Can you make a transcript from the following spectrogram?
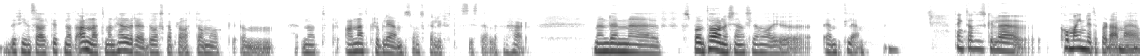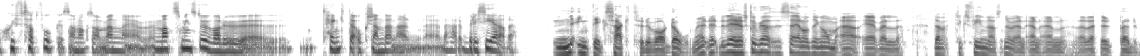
det finns alltid något annat man hellre då ska prata om och um, något annat problem som ska lyftas istället för det här. Då. Men den eh, spontana känslan var ju äntligen. Mm. Tänkte att vi skulle komma in lite på det där med skiftat fokusen också. Men eh, Mats, minns du vad du eh, tänkte och kände när eh, det här briserade? Inte exakt hur det var då, men det, det jag skulle vilja säga någonting om är, är väl, det tycks finnas nu en, en, en rätt utbredd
